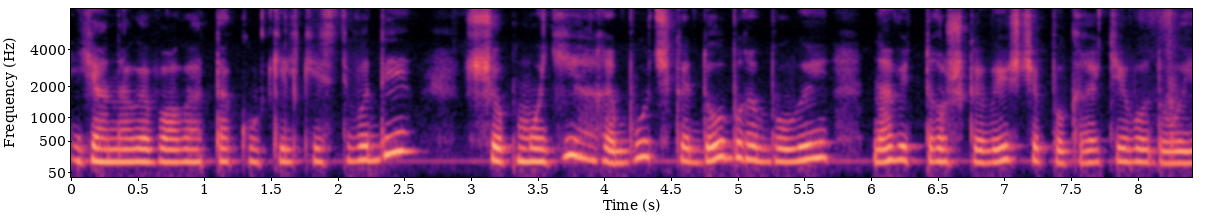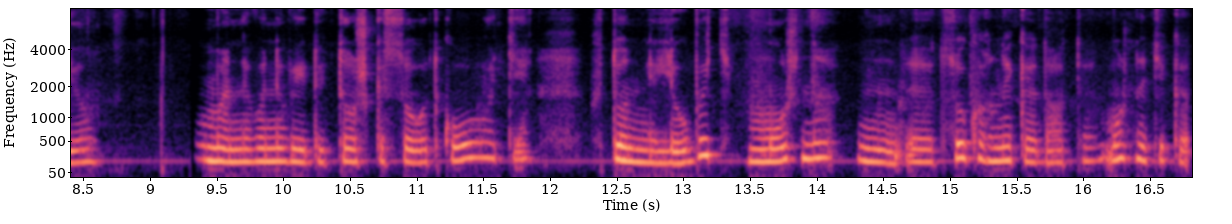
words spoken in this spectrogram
Я наливала таку кількість води, щоб мої грибочки добре були навіть трошки вище покриті водою. У мене вони вийдуть трошки солодкуваті. Хто не любить, можна е, цукор не кидати, можна тільки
